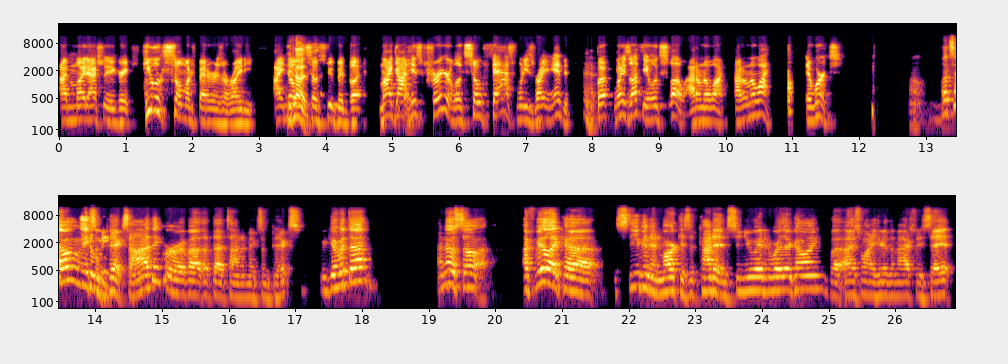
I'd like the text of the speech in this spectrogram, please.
I might actually agree. He looks so much better as a righty. I know it's so stupid, but my God, his trigger looks so fast when he's right-handed. But when he's lefty, it looks slow. I don't know why. I don't know why. It works. Well, let's have him make Sue some me. picks, huh? I think we're about at that time to make some picks. We good with that? I know so I feel like uh Steven and Marcus have kind of insinuated where they're going, but I just want to hear them actually say it.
